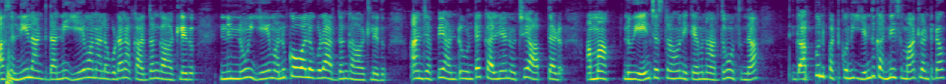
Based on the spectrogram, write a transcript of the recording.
అసలు నీలాంటి దాన్ని ఏమనాలో కూడా నాకు అర్థం కావట్లేదు. నిన్ను ఏమనుకోవాలో కూడా అర్థం కావట్లేదు. అని చెప్పి అంటూ ఉంటే కళ్యాణ్ వచ్చి ఆపుతాడు. అమ్మా నువ్వు ఏం చేస్తున్నావో నీకేమైనా అర్థం అవుతుందా అప్పుని పట్టుకొని ఎందుకు అన్నేసి మాటలు అంటున్నావు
